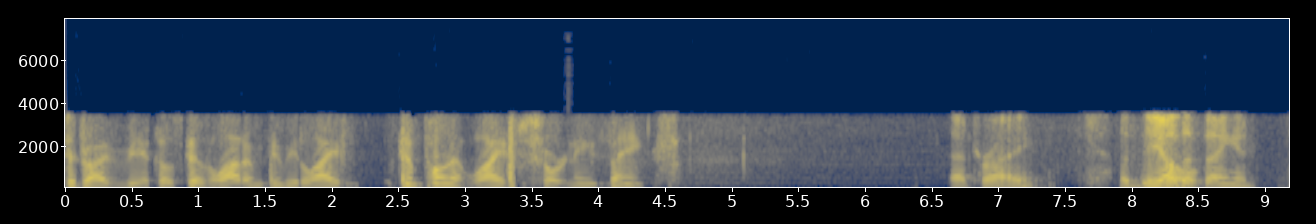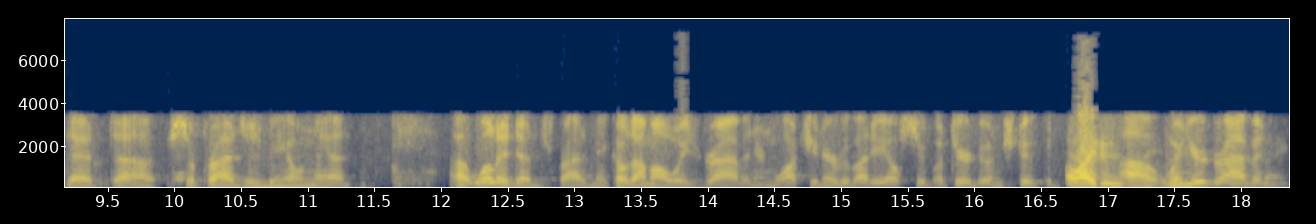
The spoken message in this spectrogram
to drive vehicles, because a lot of them can be life component life shortening things. That's right. The so, other thing that uh, surprises me on that uh, well, it doesn't surprise me because I'm always driving and watching everybody else do what they're doing stupid. Oh, I do. Uh, when you're driving,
